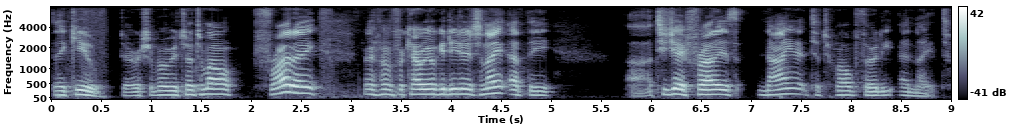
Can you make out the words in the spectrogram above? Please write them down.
Thank you. Derek Sherman will return tomorrow, Friday. For karaoke DJ tonight at the uh, TGI Fridays, 9 to 12.30 at night.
